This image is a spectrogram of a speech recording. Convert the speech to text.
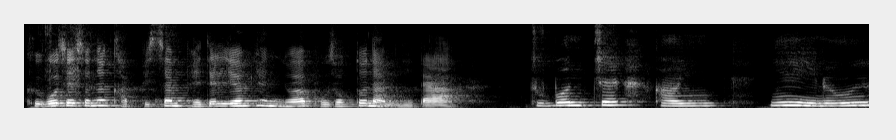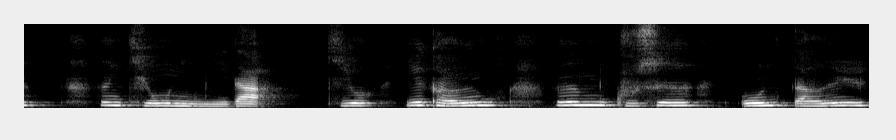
그곳에서는 값비싼 베들리엄 향료와 보석도 납니다. 두 번째 강의 이름은 기온입니다. 기온, 이 강은 구스온 땅을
